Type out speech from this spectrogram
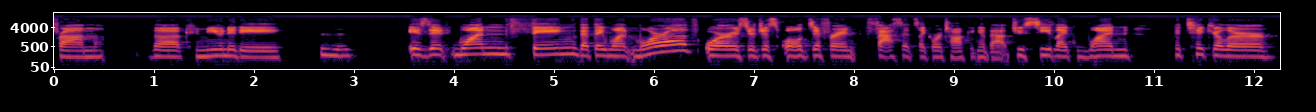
from the community mm-hmm. Is it one thing that they want more of, or is there just all different facets like we're talking about? Do you see like one particular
